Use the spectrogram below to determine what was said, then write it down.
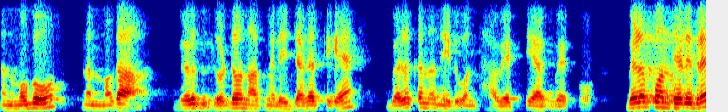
ನನ್ನ ಮಗು ನನ್ನ ಮಗ ಬೆಳೆದು ದೊಡ್ಡವನಾದ್ಮೇಲೆ ಈ ಜಗತ್ತಿಗೆ ಬೆಳಕನ್ನು ನೀಡುವಂತಹ ವ್ಯಕ್ತಿ ಆಗ್ಬೇಕು. ಬೆಳಕು ಅಂತ ಹೇಳಿದ್ರೆ,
